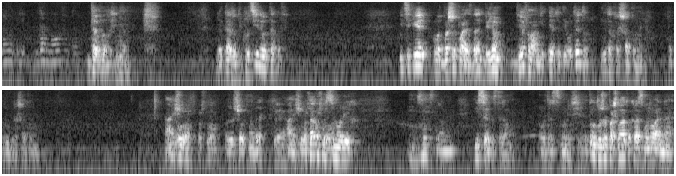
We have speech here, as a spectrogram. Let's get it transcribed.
дав- давно уже, да. Давно уже. да. Да, каждый покрутили вот так вот. И теперь вот большой палец, да, берем две фаланги, эту и вот эту, и вот так расшатываем. По кругу расшатываем. А, еще О, пошло. уже щелкнуло, да? Да. А, еще вот Пошло, так вот растянули их с этой стороны и с этой стороны. Вот растянули все. Это вот уже пошла как раз мануальная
